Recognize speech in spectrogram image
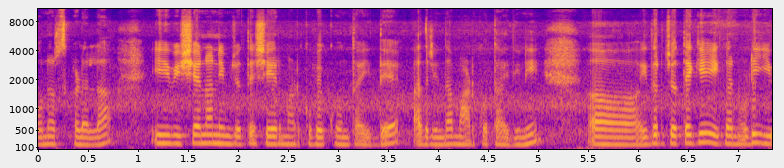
ಓನರ್ಸ್ಗಳೆಲ್ಲ ಈ ವಿಷಯನ ನಿಮ್ಮ ಜೊತೆ ಶೇರ್ ಮಾಡ್ಕೋಬೇಕು ಅಂತ ಇದ್ದೆ. ಅದರಿಂದ ಮಾಡ್ಕೋತಾ ಇದ್ದೀನಿ. ಇದ್ರ ಜೊತೆಗೆ ಈಗ ನೋಡಿ ಈ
